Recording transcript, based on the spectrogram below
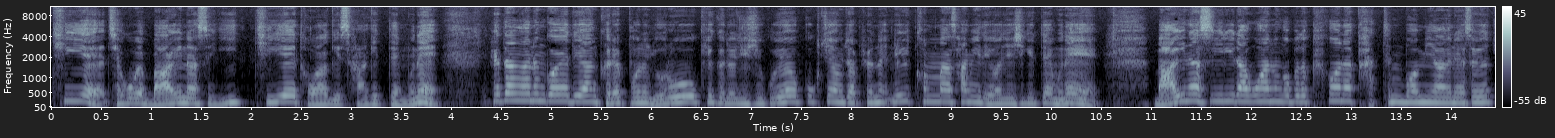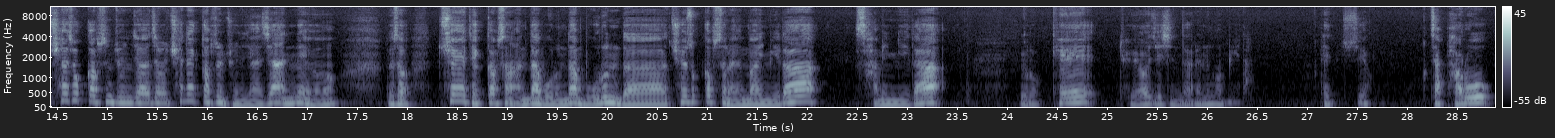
t의 제곱에 마이너스 2t에 더하기 4기 때문에 해당하는 거에 대한 그래프는 이렇게 그려지시고요. 꼭지점 좌표는 1,3이 되어지시기 때문에 마이너스 1이라고 하는 것보다 크거나 같은 범위 안에서의 최소값은 존재하지만 최대값은 존재하지 않네요. 그래서 최대값은 안다 모른다 모른다 최소값은 얼마입니다. 3입니다. 이렇게 되어지신다는 겁니다. 됐죠? 자 바로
